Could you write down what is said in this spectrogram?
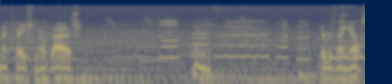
And that face and those eyes. Hmm. Everything else.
